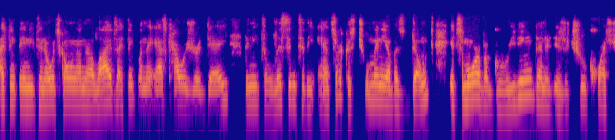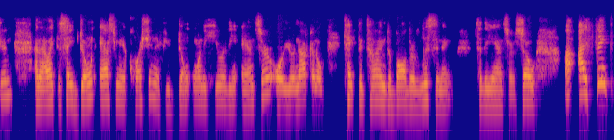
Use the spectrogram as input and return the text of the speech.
I think they need to know what's going on in their lives. I think when they ask, How was your day? they need to listen to the answer because too many of us don't. It's more of a greeting than it is a true question. And I like to say, Don't ask me a question if you don't want to hear the answer or you're not going to take the time to bother listening to the answer. So I, I think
